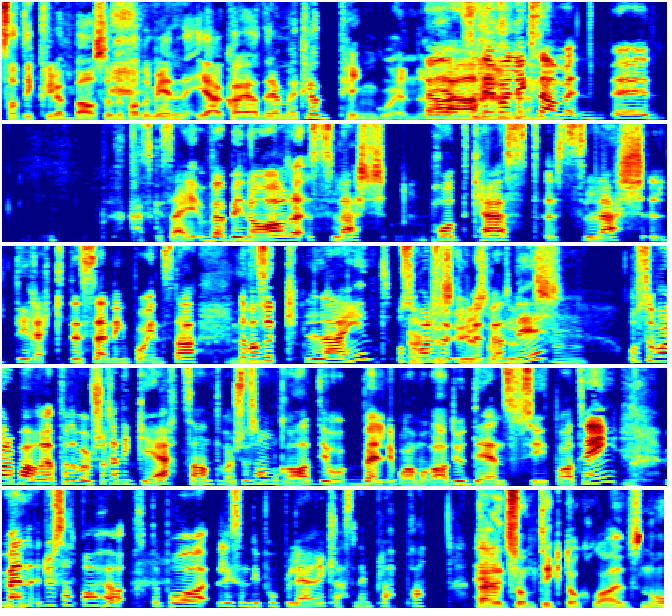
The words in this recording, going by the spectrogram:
satt i Clubhouse under pandemien. Jeg og Kaja drev med Club Penguin. Ja, så det var liksom eh, hva skal jeg si, webinar slash podcast slash direktesending på Insta. Det var så kleint, og så var det så unødvendig. Og så var det bare, For det var jo ikke redigert. sant? Det var jo ikke som radio. Veldig bra med radio. Det er en sykt bra ting. Men du satt bare og hørte på liksom, de populære i klassen din plapre. Det er litt som TikTok Lives nå,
